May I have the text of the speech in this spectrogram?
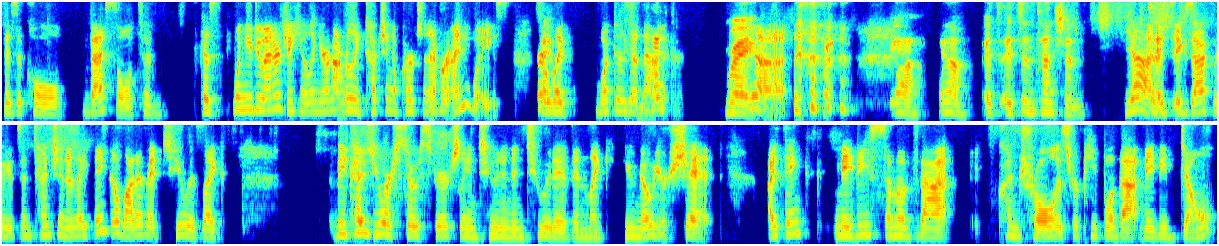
physical vessel to because when you do energy healing you're not really touching a person ever anyways so like what does it matter? Right. Yeah. Yeah yeah it's it's intention. Yeah It's a- it's exactly it's intention and i think a lot of it too is like because you are so spiritually in tune and intuitive and like you know your shit i think maybe some of that control is for people that maybe don't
